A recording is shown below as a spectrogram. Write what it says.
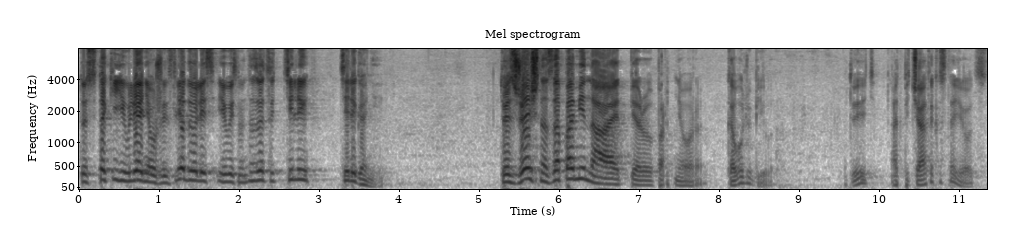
То есть такие явления уже исследовались и выяснилось. Называется теле, телегония. То есть женщина запоминает первого партнера, кого любила. Вот видите, отпечаток остается.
